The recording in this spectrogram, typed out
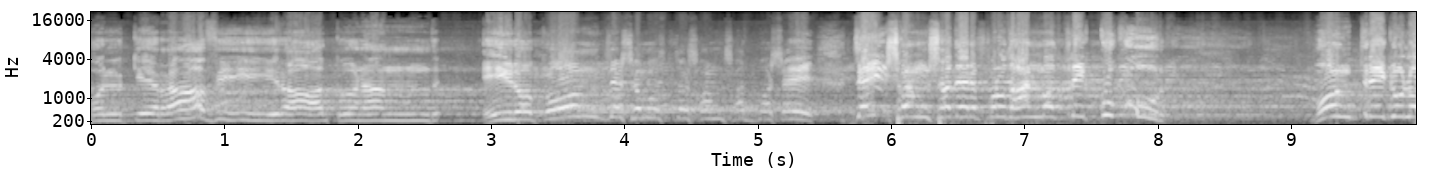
মুলকে রাফিরা কুনন্দ। এইরকম যে সমস্ত সংসদ বসে, যেই সংসদের প্রধানমন্ত্রী কুকুর, মন্ত্রীগুলো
